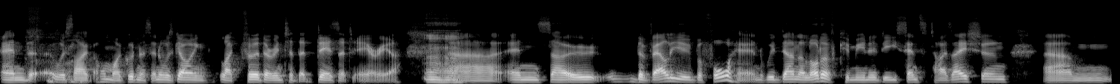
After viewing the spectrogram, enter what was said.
and it was like, oh my goodness. And it was going like further into the desert area. Uh-huh. Uh, and so the value beforehand, we'd done a lot of community sensitization um,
